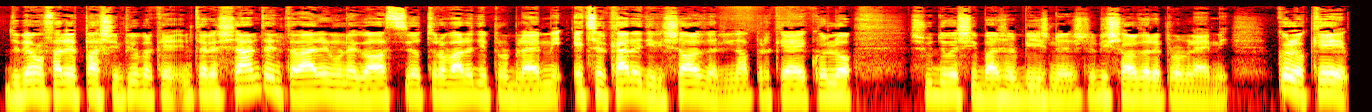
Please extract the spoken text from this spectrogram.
dobbiamo fare il passo in più perché è interessante entrare in un negozio, trovare dei problemi e cercare di risolverli, no? Perché è quello su dove si basa il business, risolvere problemi. Quello che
